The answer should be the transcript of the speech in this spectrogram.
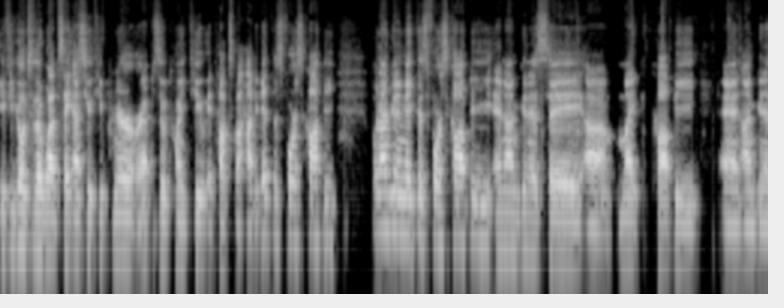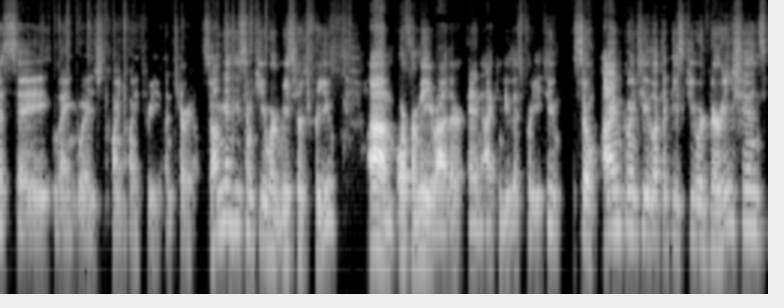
if you go to the website SEOTpreneur or episode 22, it talks about how to get this forced copy. But I'm going to make this forced copy and I'm going to say, um, Mike, copy and I'm going to say language 2023 Ontario. So I'm going to do some keyword research for you, um, or for me rather, and I can do this for you too. So I'm going to look at these keyword variations.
